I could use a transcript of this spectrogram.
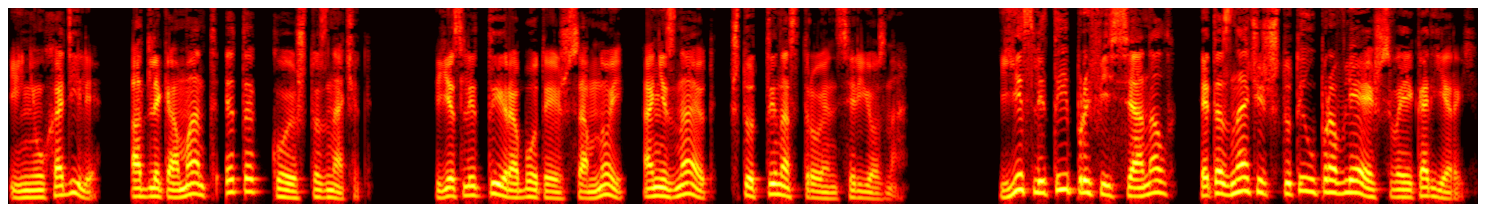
и не уходили. А для команд это кое-что значит. Если ты работаешь со мной, они знают, что ты настроен серьезно. Если ты профессионал, это значит, что ты управляешь своей карьерой.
